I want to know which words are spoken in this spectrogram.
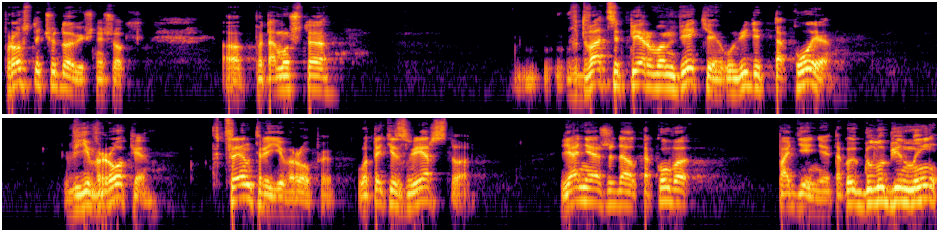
Просто чудовищный шок. А, потому что в 21 веке увидеть такое в Европе, в центре Европы, вот эти зверства, я не ожидал такого падения, такой глубины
